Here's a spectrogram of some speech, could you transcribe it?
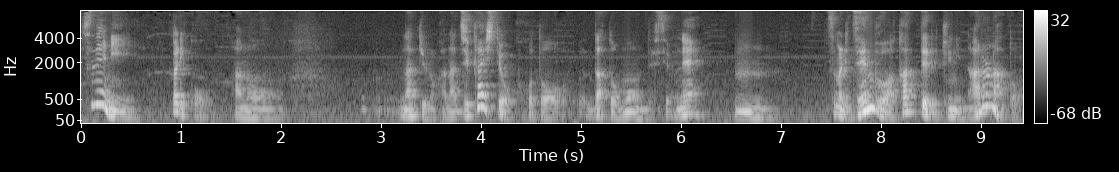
常にやっぱりこうあの何て言うのかな自戒しておくことだと思うんですよね。うん、つまり全部分かってる気になるなと、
